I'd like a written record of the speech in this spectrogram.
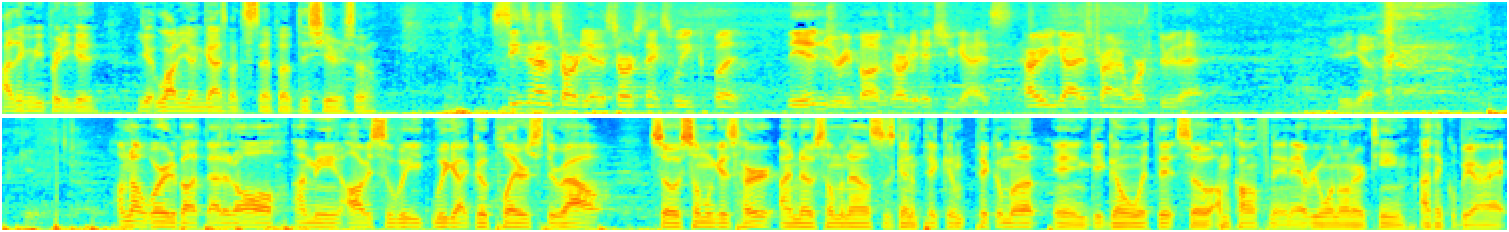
I think it'll be pretty good. You get a lot of young guys about to step up this year. So Season hasn't started yet. It starts next week, but the injury bug's already hit you guys. How are you guys trying to work through that? here you go. I'm not worried about that at all. I mean, obviously we, we got good players throughout. So if someone gets hurt, I know someone else is going to pick them pick them up and get going with it. So I'm confident in everyone on our team. I think we'll be all right.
